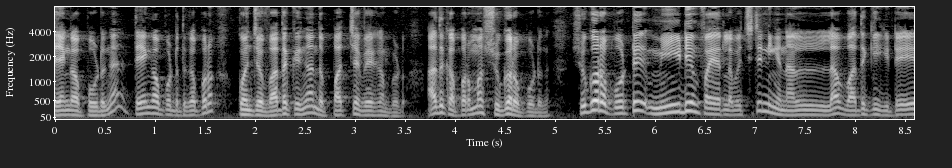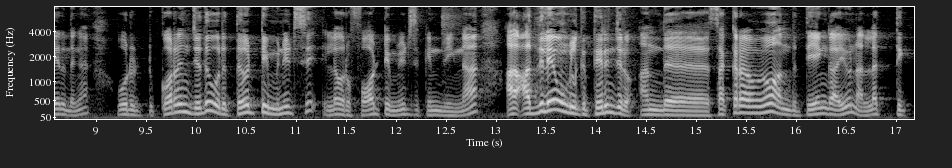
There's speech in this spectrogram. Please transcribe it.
தேங்காய் போடுங்க. தேங்காய் போட்டதுக்கப்புறம் கொஞ்சம் வதக்குங்க. அந்த பச்சை வேகம் போயிடும். அதுக்கப்புறமா சுகரை போடுங்க. சுகரை போட்டு மீடியம் ஃபயரில் வச்சுட்டு நீங்கள் நல்லா வதக்கிக்கிட்டே இருந்துங்க. ஒரு குறைஞ்சது ஒரு தேர்ட்டி மினிட்ஸு இல்லை ஒரு ஃபார்ட்டி மினிட்ஸ் கிண்டிங்கன்னா அதுலேயே உங்களுக்கு தெரிஞ்சிடும் அந்த சக்கரமும் அந்த தேங்காயும் நல்லா திக்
